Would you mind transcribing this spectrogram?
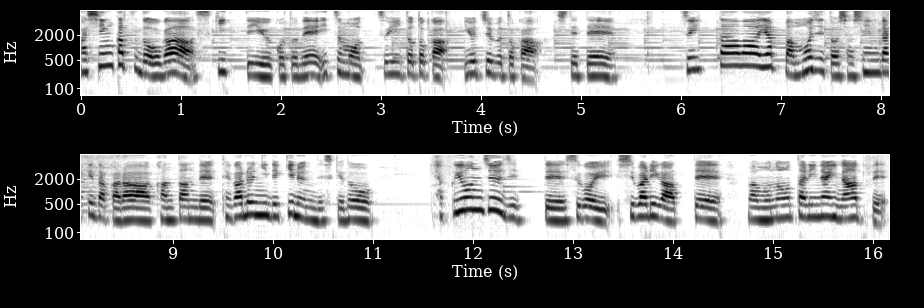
発信活動が好きっていうことでいつもツイートとか YouTube とかしてて Twitter はやっぱ文字と写真だけだから簡単で手軽にできるんですけど140字ってすごい縛りがあって、まあ、物足りないなって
